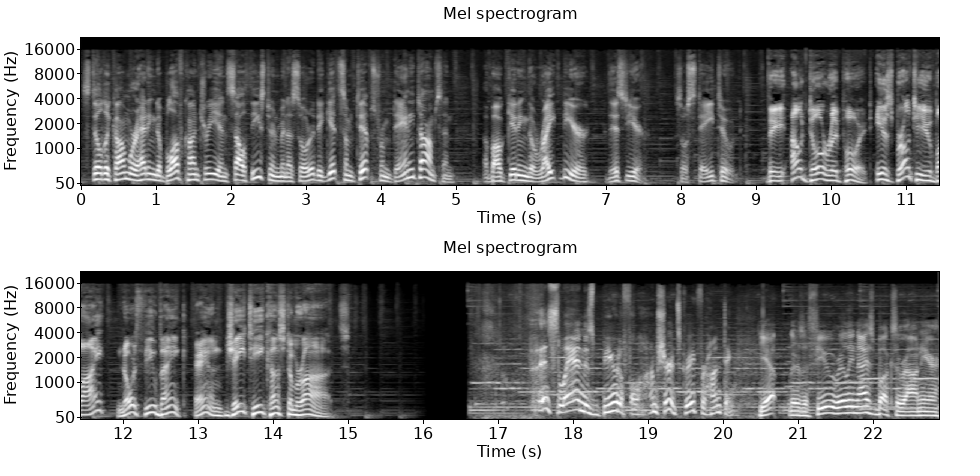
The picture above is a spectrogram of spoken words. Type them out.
Still to come, we're heading to Bluff Country in southeastern Minnesota to get some tips from Danny Thompson about getting the right deer this year. So stay tuned. The Outdoor Report is brought to you by Northview Bank and JT Custom Rods. This land is beautiful. I'm sure it's great for hunting. Yep, there's a few really nice bucks around here.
